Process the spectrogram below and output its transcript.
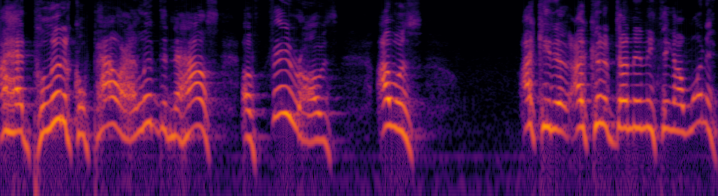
I had political power. I lived in the house of Pharaoh. I was, I was, I could, I could have done anything I wanted.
